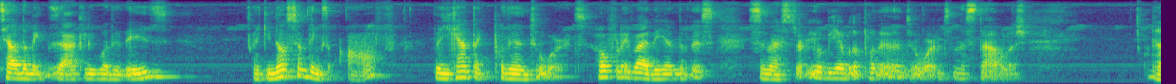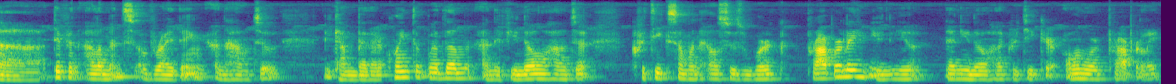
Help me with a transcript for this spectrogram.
tell them exactly what it is. Like you know something's off, but you can't like put it into words. Hopefully by the end of this semester, you'll be able to put it into words and establish the different elements of writing and how to become better acquainted with them. And if you know how to critique someone else's work properly, you, you then you know how to critique your own work properly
